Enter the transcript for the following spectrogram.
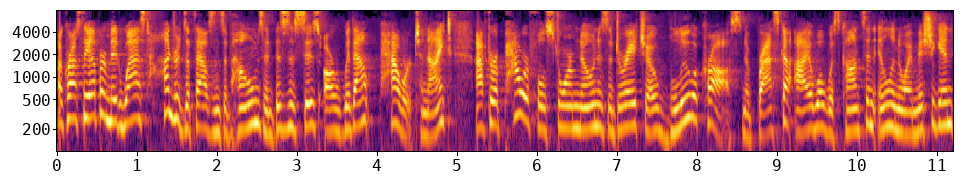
Across the upper Midwest, hundreds of thousands of homes and businesses are without power tonight after a powerful storm known as a derecho blew across Nebraska, Iowa, Wisconsin, Illinois, Michigan,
